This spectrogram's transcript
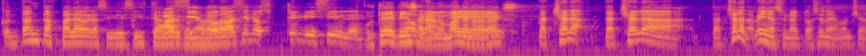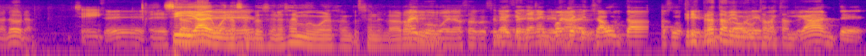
Con tantas palabras y decidiste hablar con la Haciendo, verdad. haciéndose invisible. ¿Ustedes piensan que lo matan a eh, Drax? Tachala, Tachala, Tachala también hace una actuación de la concha de la lora. Sí. Sí. Eh, Sí, está- hay buenas actuaciones, hay muy buenas actuaciones, la verdad. Hay que- muy buenas Y actuaciones. hay que tener en cuenta que estaba sufriendo Chris Pratt también me gusta problema bastante. gigante.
